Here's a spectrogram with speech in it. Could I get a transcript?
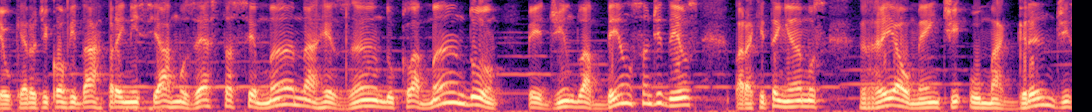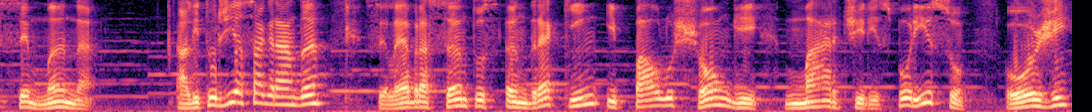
eu quero te convidar para iniciarmos esta semana rezando, clamando, pedindo a bênção de Deus para que tenhamos realmente uma grande semana. A liturgia sagrada celebra santos André Kim e Paulo Chong, mártires. Por isso, hoje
